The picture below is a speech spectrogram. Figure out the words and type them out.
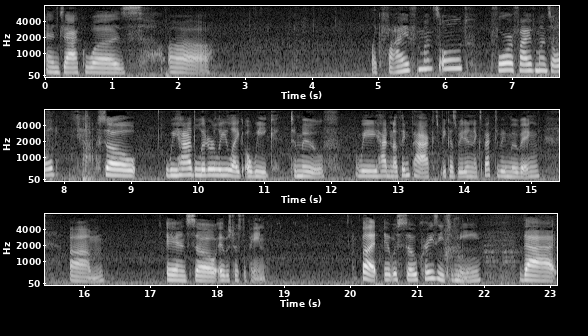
and Jack was uh, like five months old, four or five months old. So we had literally like a week to move. We had nothing packed because we didn't expect to be moving. Um, and so it was just a pain. But it was so crazy to me that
